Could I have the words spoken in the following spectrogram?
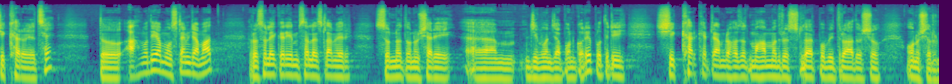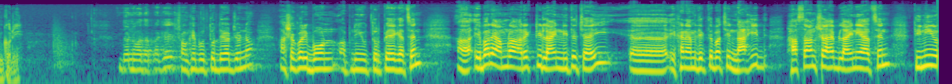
শিক্ষা রয়েছে। তো আহমদিয়া মুসলিম জামাত রসুল করিম সাল্লাহ ইসলামের সুন্নত অনুসারে জীবনযাপন করে প্রতিটি শিক্ষার ক্ষেত্রে আমরা হজরত মোহাম্মদ রসুল্লাহর পবিত্র আদর্শ অনুসরণ করি। ধন্যবাদ আপনাকে সংক্ষেপে উত্তর দেওয়ার জন্য। আশা করি বোন আপনি উত্তর পেয়ে গেছেন। এবারে আমরা আরেকটি লাইন নিতে চাই। এখানে আমি দেখতে পাচ্ছি নাহিদ হাসান সাহেব লাইনে আছেন। তিনিও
